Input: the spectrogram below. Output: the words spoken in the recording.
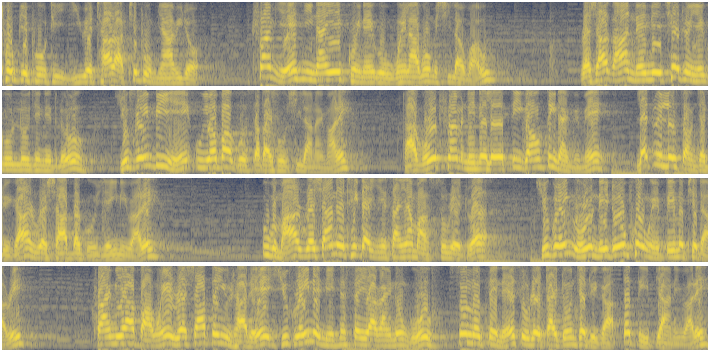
ထုတ်ပစ်ဖို့အထိရည်ရွယ်ထားတာဖြစ်ဖို့များပြီးတော့ Trump ရဲ့ညှိနှိုင်းရေးခွင်တွေကိုဝင်လာဖို့မရှိတော့ပါဘူး။ရုရှားကနေမြေချက်ထွင်ရေးကိုလိုချင်နေတယ်လို့ယူကရိန်းပြီးရင်ဥရောပကိုစတိုက်ဖို့ရှိလာနိုင်ပါတယ်။ဒါကို Trump အနေနဲ့လည်းတီကောင်းသိနိုင်ပေမဲ့လက်တွေ့လှုပ်ဆောင်ချက်တွေကရုရှားဘက်ကိုယိမ်းနေပါတယ်။ဥပမာရုရှားနဲ့ထိတ်တိုက်ရင်ဆိုင်ရမှာဆိုတဲ့အတွက်ယူကရိန်းကိုနေတိုးဖွဲ့ဝင်ပေးမဖြစ်တာတွေ ခရိုင်းမီးယားပါဝင်ရုရှားသိမ်းယူထားတဲ့ယူကရိန်းနယ်မြေ20ရာခိုင်နှုန်းကိုစွန့်လွတ်တင်တယ်ဆိုတဲ့တိုက်တွန်းချက်တွေကတက်တည်ပြနေပါတယ်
